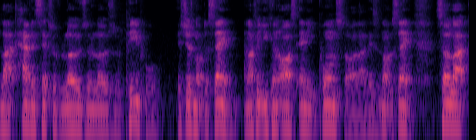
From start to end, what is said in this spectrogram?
like having sex with loads and loads of people. It's just not the same, and I think you can ask any porn star like it's not the same. So like,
